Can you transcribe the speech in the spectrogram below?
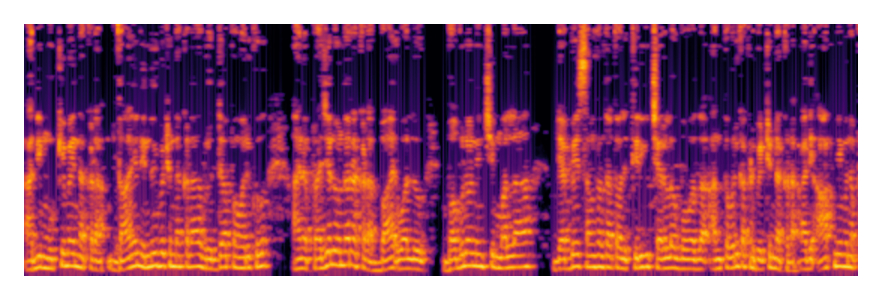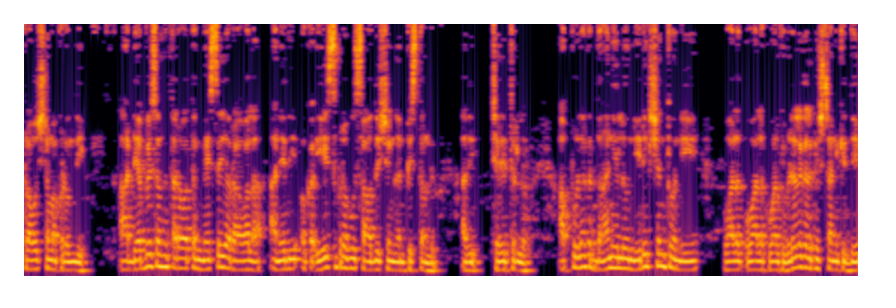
అది ముఖ్యమైనది అక్కడ. దానిని ఎందుకు పెట్టిండు అక్కడ? వృద్ధాప్యం వరకు ఆయన ప్రజలు ఉన్నారు అక్కడ. బా- వాళ్ళు బబులో నుంచి మళ్ళా డెబ్బై సంవత్సరాల తర్వాత వాళ్ళు తిరిగి చెరలో పోవాలా అంతవరకు అక్కడ పెట్టిండు అక్కడ. అది ఆత్మీయమైన ప్రవచనం అక్కడ ఉంది. ఆ డెబ్బై సంవత్సరాల తర్వాత మెసేజ్ రావాలా అనేది ఒక యేసు ప్రభు సాదృశ్యంగా అనిపిస్తుంది అది చరిత్రలో. అప్పుడు దాకా దానిలో నిరీక్షణతోని వాళ్ళకు వాళ్ళకు వాళ్ళకి విడుదల కల్పించడానికి దే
